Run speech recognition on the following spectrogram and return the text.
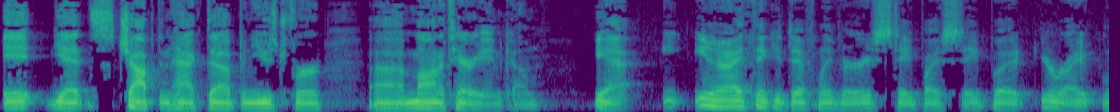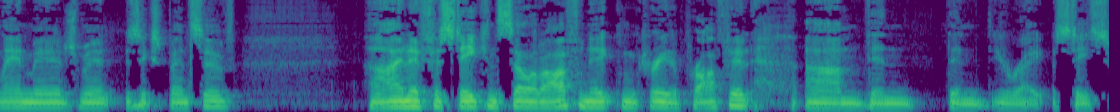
it gets chopped and hacked up and used for uh, monetary income. Yeah, you know, I think it definitely varies state by state, but you're right. Land management is expensive. Uh, and if a state can sell it off and it can create a profit, um, then then you're right. A state's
